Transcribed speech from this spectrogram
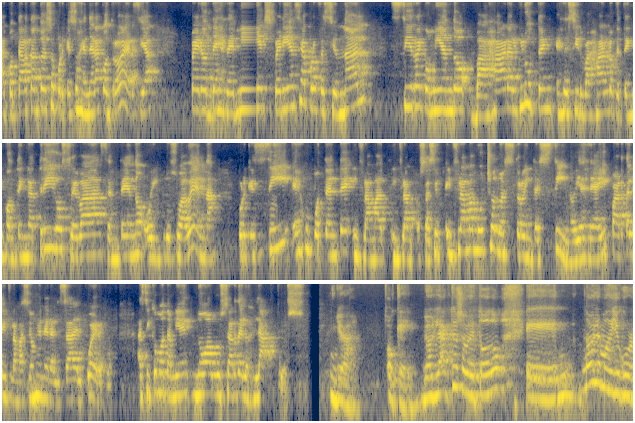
acotar tanto eso porque eso genera controversia, pero desde mi experiencia profesional sí recomiendo bajar al gluten, es decir, bajar lo que contenga trigo, cebada, centeno o incluso avena, porque sí es un potente inflama, o sea, inflama mucho nuestro intestino y desde ahí parte la inflamación generalizada del cuerpo, así como también no abusar de los lácteos. Ya. Ok, los lácteos sobre todo, eh, no hablemos de yogur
